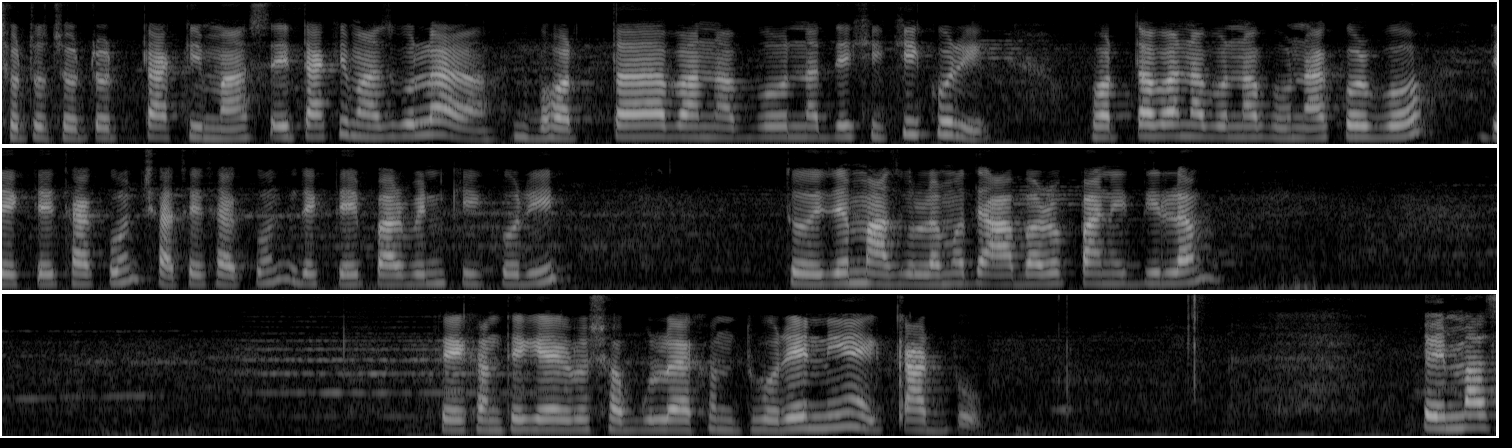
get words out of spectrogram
ছোট ছোট টাকি মাছ, এই টাকি মাছগুলা ভর্তা বানাবো না দেখি কি করি? ভর্তা বানাবো না, ভুনা করব, দেখতেই থাকুন সাথে থাকুন, দেখতেই পারবেন কি করি। তো এই যে মাছগুলোর মধ্যে আবারও পানি দিলাম। তো এখান থেকে এগুলো সবগুলো এখন ধরে নিয়ে কাটবো। এই মাছ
